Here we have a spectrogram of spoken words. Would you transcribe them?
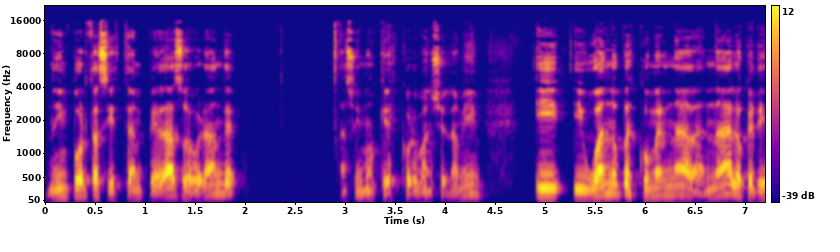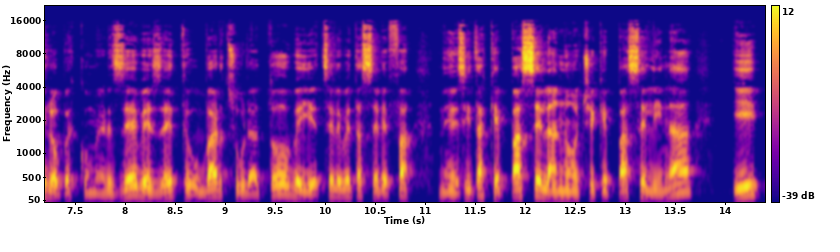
No importa si está en pedazos o grande, asumimos que es korban shelamim. Y igual no puedes comer nada, nada de lo que te dije lo puedes comer. Zebe, teubar, tzuratobe y etzele beta serefa. Necesitas que pase la noche, que pase el iná y,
